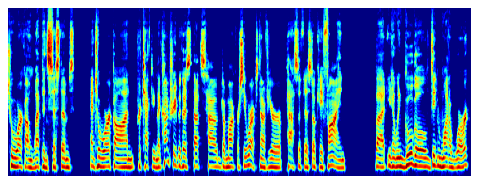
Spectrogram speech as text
to work on weapon systems and to work on protecting the country because that's how democracy works. Now, if you're a pacifist, okay, fine. But, you know, when Google didn't want to work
